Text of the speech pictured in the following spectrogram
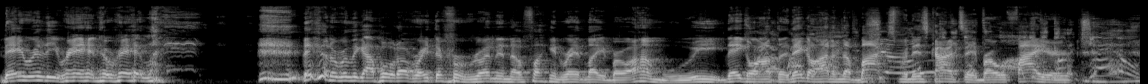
they really ran the red light. They could have really got pulled up right there for running a fucking red light, bro. I'm weak. They go out the they go out of the box for this content, bro. Fire. Go to jail.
